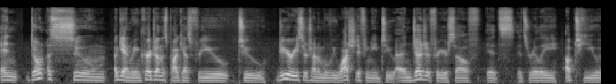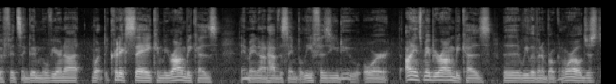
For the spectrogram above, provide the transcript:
And don't assume again we encourage on this podcast for you to do your research on a movie watch it if you need to and judge it for yourself. It's it's really up to you if it's a good movie or not. What the critics say can be wrong because they may not have the same belief as you do or audience may be wrong because uh, we live in a broken world. Just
